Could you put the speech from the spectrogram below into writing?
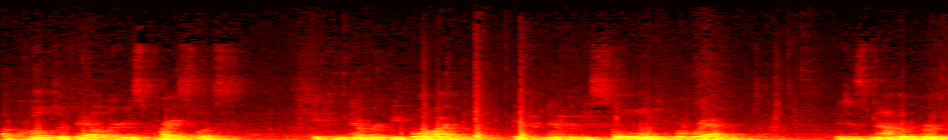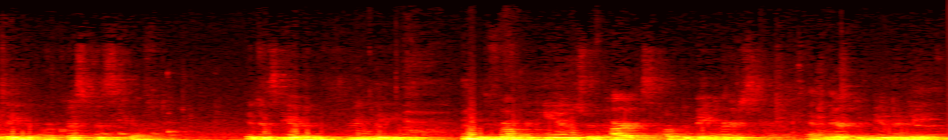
A quilt of valor is priceless. It can never be bought, it can never be sold or wrapped. It is not a birthday or Christmas gift. It is given freely from the hands and hearts of the makers and their community.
